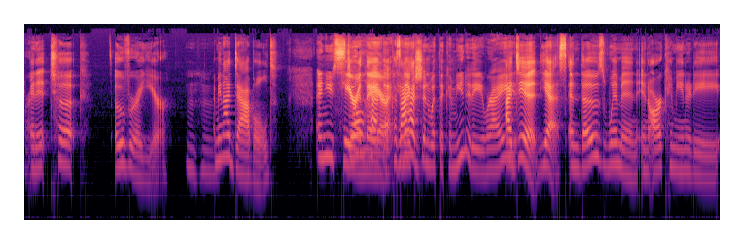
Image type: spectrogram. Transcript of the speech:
Right. And it took over a year. I mean, I dabbled. And you still Here and had there, that 'cause I had- connection with the community, right? I did, yes. And those women in our community,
